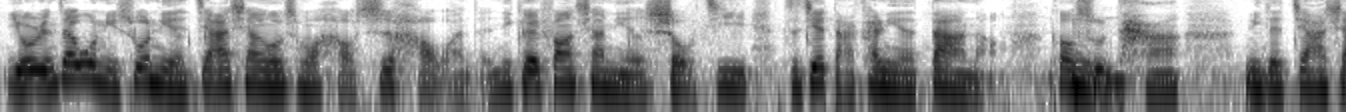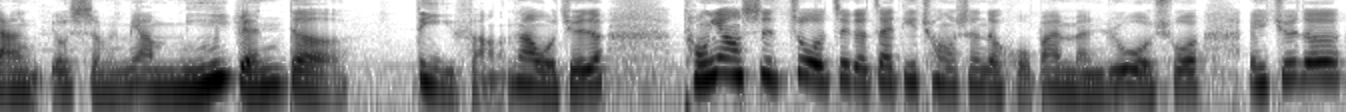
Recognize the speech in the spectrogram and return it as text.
有人在问你说你的家乡有什么好吃好玩的，你可以放下你的手机，直接打开你的大脑，告诉他你的家乡有什么样迷人的。地方，那我觉得同样是做这个在地创生的伙伴们，如果说诶觉得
